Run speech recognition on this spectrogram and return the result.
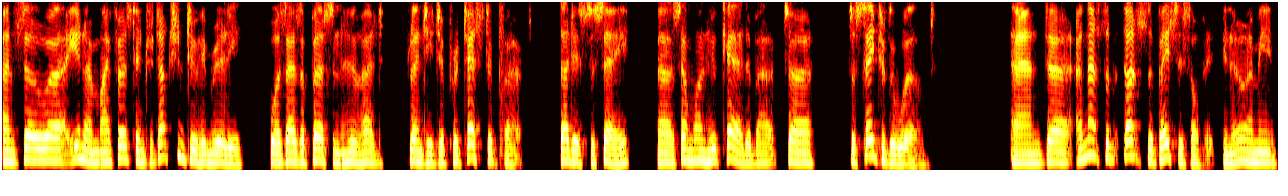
And so, uh, you know, my first introduction to him really was as a person who had plenty to protest about. That is to say, uh, someone who cared about uh, the state of the world and uh, and that's the that's the basis of it. You know, I mean,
